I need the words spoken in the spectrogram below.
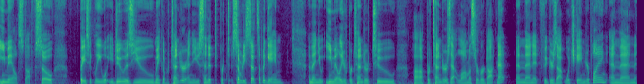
email stuff. So basically what you do is you make a pretender and then you send it to somebody sets up a game and then you email your pretender to uh, pretenders at llamaserver.net and then it figures out which game you're playing and then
